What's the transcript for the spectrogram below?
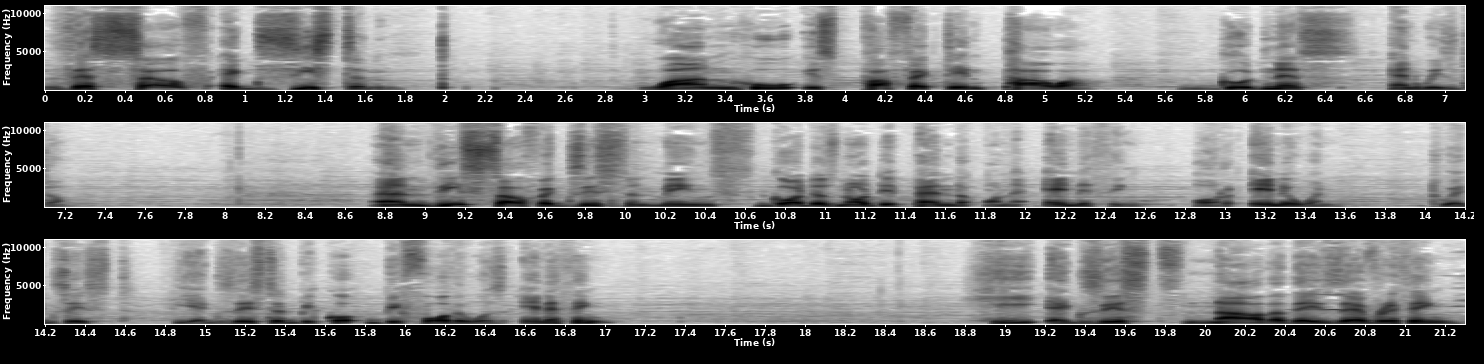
the self existent, one who is perfect in power, goodness, and wisdom. And this self existent means God does not depend on anything or anyone to exist. He existed because, before there was anything. He exists now that there is everything,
